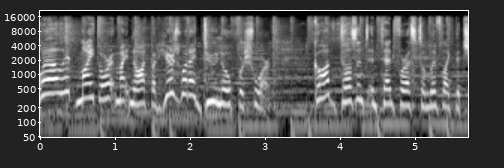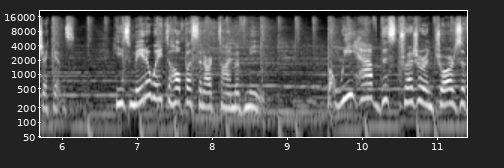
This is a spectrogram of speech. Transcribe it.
Well, it might or it might not, but here's what I do know for sure God doesn't intend for us to live like the chickens. He's made a way to help us in our time of need. But we have this treasure in jars of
